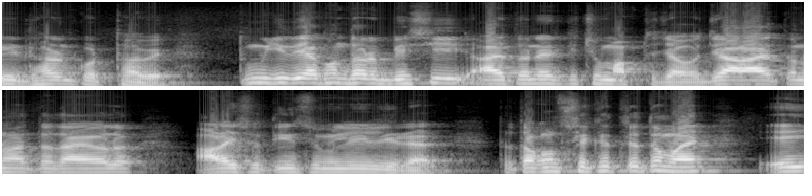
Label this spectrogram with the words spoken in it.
নির্ধারণ করতে হবে। তুমি যদি এখন ধরো বেশি আয়তনের কিছু মাপতে যাও যার আয়তন হয়তো দেখা গেলো আড়াইশো, তিনশো মিলিলিটার তো তখন সেক্ষেত্রে তোমায় এই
